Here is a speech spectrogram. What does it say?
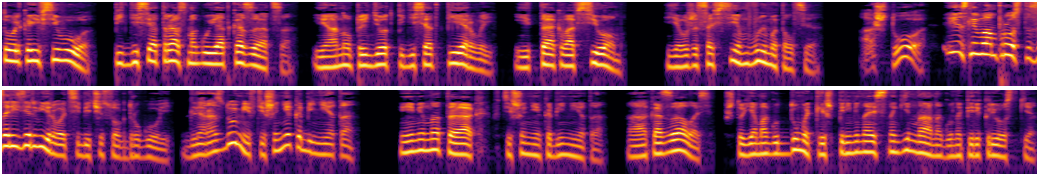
Только и всего. 50 раз могу я отказаться. И оно придет пятьдесят первый. И так во всем. Я уже совсем вымотался. А что, если вам просто зарезервировать себе часок-другой для раздумий в тишине кабинета? Именно так, в тишине кабинета. А оказалось, что я могу думать, лишь переминаясь с ноги на ногу на перекрестке.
